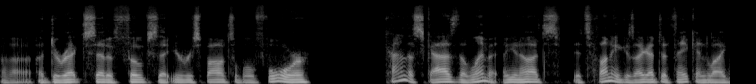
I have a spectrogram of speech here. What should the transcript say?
uh, a direct set of folks that you're responsible for kind of the sky's the limit. You know, it's it's funny because I got to thinking like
